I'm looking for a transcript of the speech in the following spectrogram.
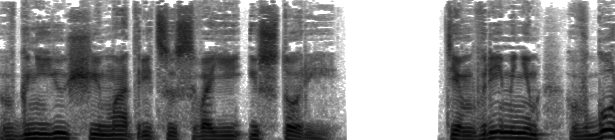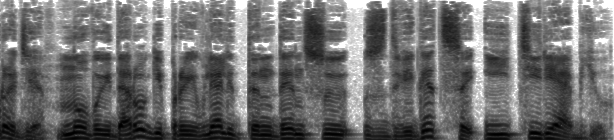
в гниющей матрице своей истории. Тем временем в городе новые дороги проявляли тенденцию сдвигаться и идти рябью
